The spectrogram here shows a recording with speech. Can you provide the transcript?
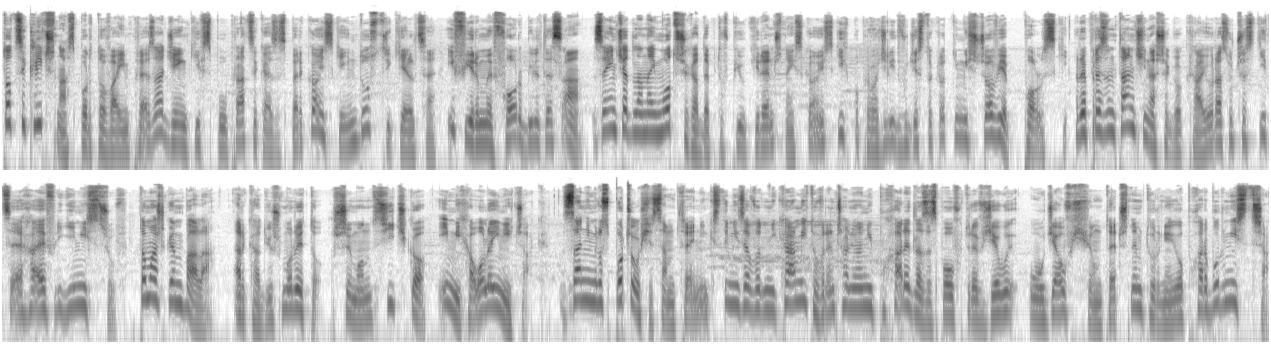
To cykliczna sportowa impreza dzięki współpracy KSSPR Końskiej, Industrii Kielce i firmy Forbuild SA. Zajęcia dla najmłodszych adeptów piłki ręcznej z Końskich poprowadzili dwudziestokrotni mistrzowie Polski, reprezentanci naszego kraju oraz uczestnicy EHF Ligi Mistrzów. Tomasz Gębala, Arkadiusz Moryto, Szymon Sićko i Michał Olejniczak. Zanim rozpoczął się sam trening z tymi zawodnikami, to wręczali oni puchary dla zespołów, które wzięły udział w świątecznym turnieju o Puchar Burmistrza.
